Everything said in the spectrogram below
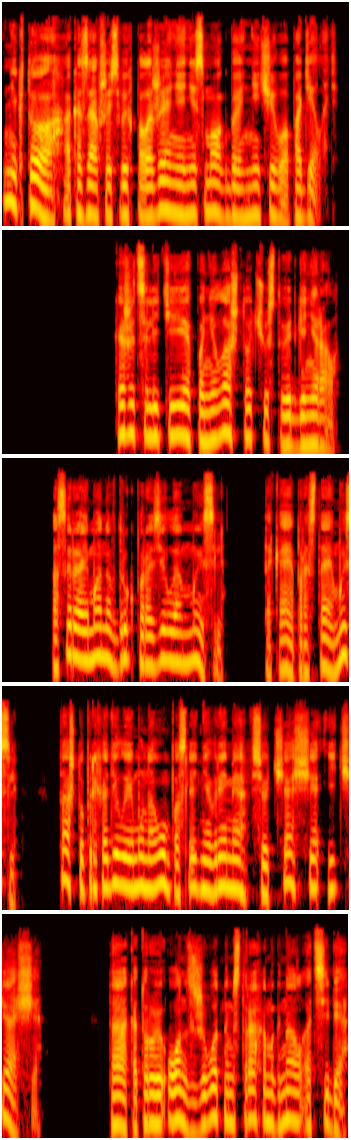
«Никто, оказавшись в их положении, не смог бы ничего поделать». Кажется, Лития поняла, что чувствует генерал. А сыра Аймана вдруг поразила мысль. Такая простая мысль, та, что приходила ему на ум последнее время все чаще и чаще. Та, которую он с животным страхом гнал от себя.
